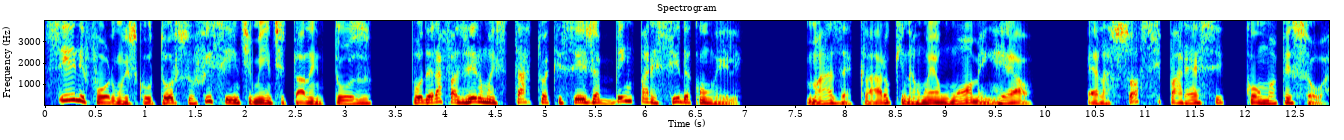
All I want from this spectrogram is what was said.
Se ele for um escultor suficientemente talentoso, poderá fazer uma estátua que seja bem parecida com ele. Mas é claro que não é um homem real. Ela só se parece com uma pessoa.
